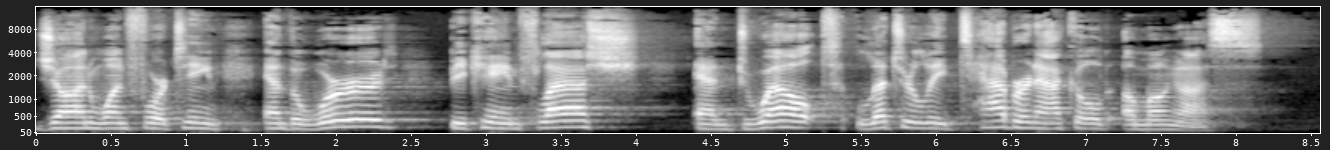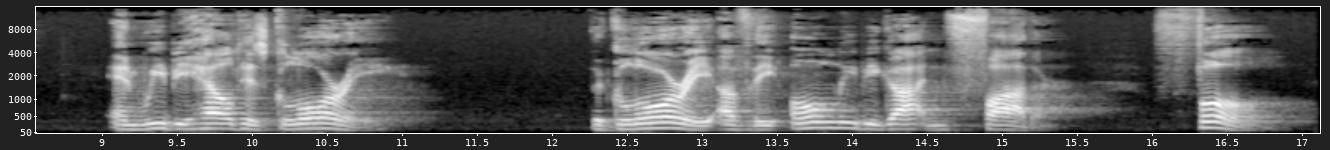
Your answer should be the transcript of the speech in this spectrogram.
John 1:14 and the word became flesh and dwelt, literally tabernacled among us. And we beheld his glory, the glory of the only begotten Father, full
